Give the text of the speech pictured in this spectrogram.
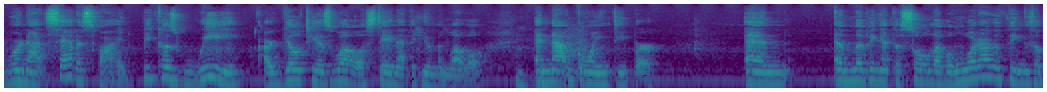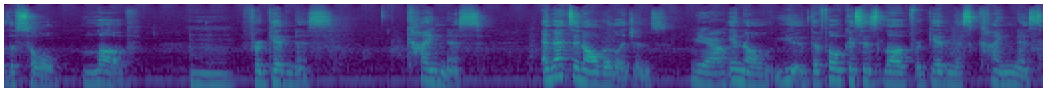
we're not satisfied because we are guilty as well of staying at the human level mm-hmm. and not going deeper. And and living at the soul level. What are the things of the soul? Love forgiveness kindness. And that's in all religions. Yeah. You know you, the focus is love forgiveness kindness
